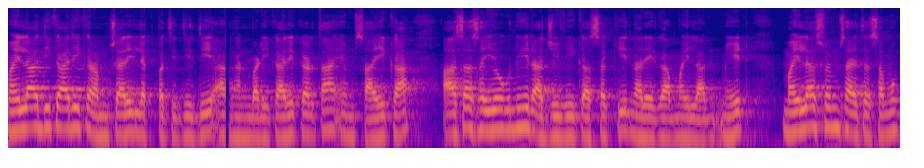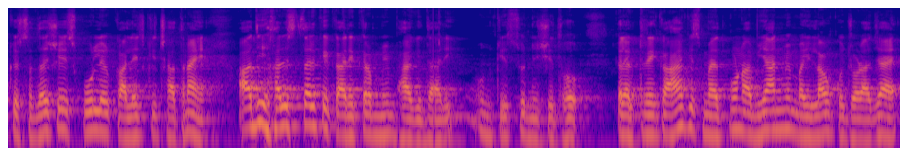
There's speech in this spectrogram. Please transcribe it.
महिला अधिकारी, कर्मचारी, लखपति दीदी, आंगनबाड़ी कार्यकर्ता एवं सहायिका, आशा सहयोगनी राजीविका सखी, नरेगा महिला मेट, महिला स्वयं सहायता समूह के सदस्य, स्कूल और कॉलेज की छात्राएँ आदि हर स्तर के कार्यक्रम में भागीदारी उनकी सुनिश्चित हो। कलेक्टर ने कहा कि इस महत्वपूर्ण अभियान में महिलाओं को जोड़ा जाए,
